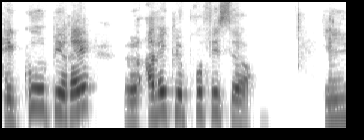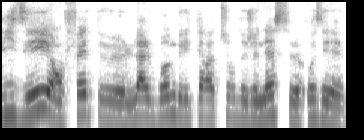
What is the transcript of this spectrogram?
et coopérait avec le professeur. Il lisait en fait l'album de littérature de jeunesse aux élèves.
